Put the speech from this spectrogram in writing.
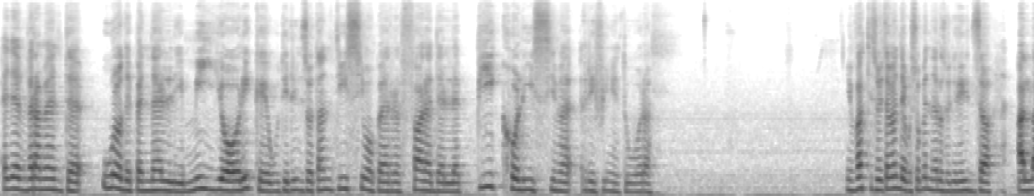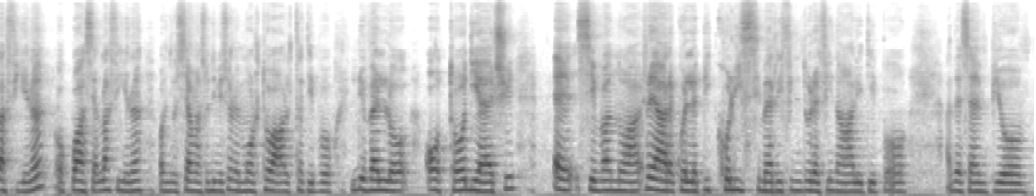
Ed è veramente uno dei pennelli migliori che utilizzo tantissimo per fare delle piccolissime rifiniture. Infatti solitamente questo pennello si utilizza alla fine o quasi alla fine quando si ha una suddivisione molto alta tipo livello 8 o 10 e si vanno a creare quelle piccolissime rifiniture finali tipo ad esempio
